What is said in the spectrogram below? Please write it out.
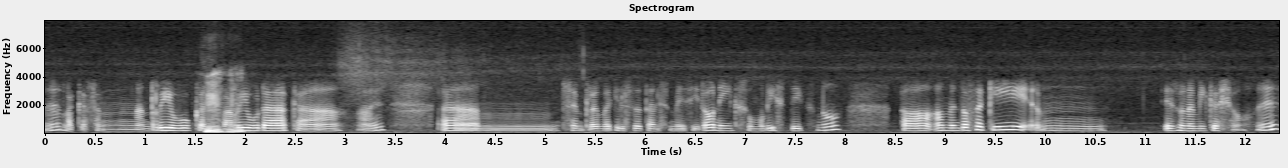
eh? la que se'n riu, que ens fa Mhm. riure, que... Eh? Um, sempre amb aquells detalls més irònics, humorístics, no? Uh, el Mendoza aquí um, és una mica això, eh?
